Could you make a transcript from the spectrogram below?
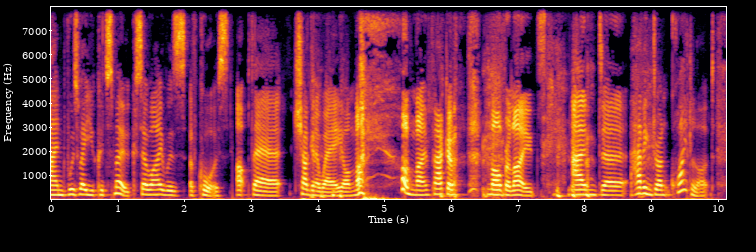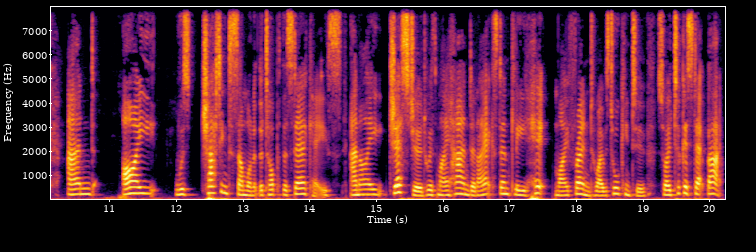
and was where you could smoke. So I was, of course, up there chugging away on my on my pack of Marlboro Lights and uh, having drunk quite a lot. And I was chatting to someone at the top of the staircase and I gestured with my hand and I accidentally hit my friend who I was talking to. So I took a step back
